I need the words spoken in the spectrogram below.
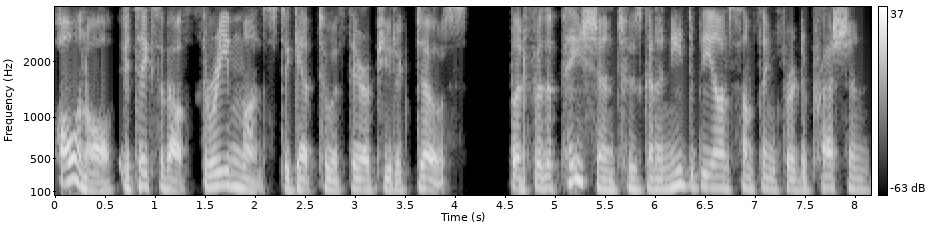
All in all, it takes about three months to get to a therapeutic dose. But for the patient who's going to need to be on something for depression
